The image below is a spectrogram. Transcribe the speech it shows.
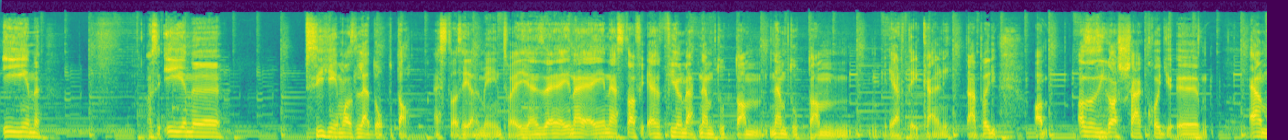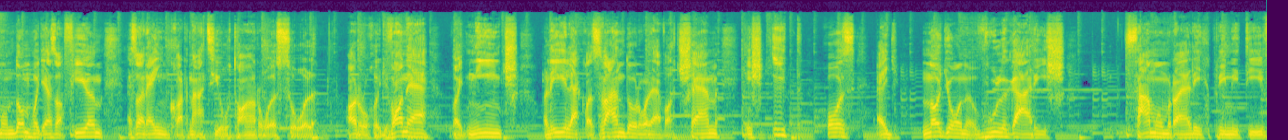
én az én pszichém az ledobta ezt az élményt. Vagy én, én ezt a a filmet nem tudtam, nem tudtam értékelni. Tehát, hogy az az igazság, hogy elmondom, hogy ez a film, ez a reinkarnációtanról szól. Arról, hogy van-e, vagy nincs, a lélek az vándorol-e, vagy sem, és itt hoz egy nagyon vulgáris, számomra elég primitív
